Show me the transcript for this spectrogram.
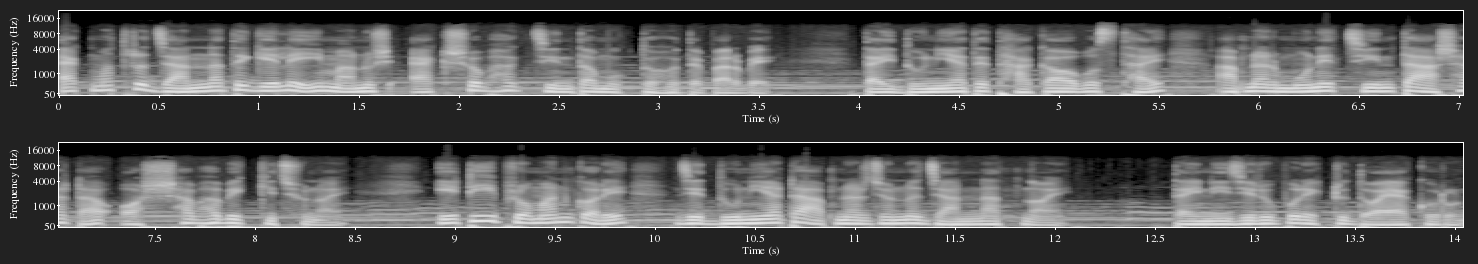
একমাত্র জান্নাতে গেলেই মানুষ একশো ভাগ চিন্তামুক্ত হতে পারবে। তাই দুনিয়াতে থাকা অবস্থায় আপনার মনে চিন্তা আসাটা অস্বাভাবিক কিছু নয়। এটিই প্রমাণ করে যে দুনিয়াটা আপনার জন্য জান্নাত নয়। তাই নিজের উপর একটু দয়া করুন।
